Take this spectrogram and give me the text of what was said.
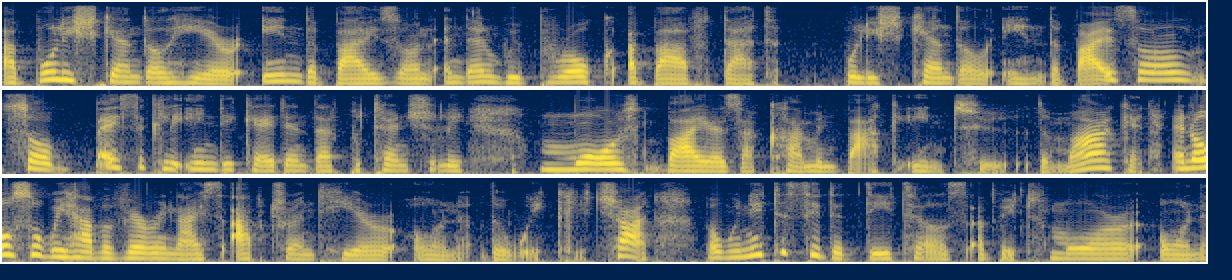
a bullish candle here in the buy zone and then we broke above that bullish candle in the buy zone. So basically indicating that potentially more buyers are coming back into the market. And also we have a very nice uptrend here on the weekly chart, but we need to see the details a bit more on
